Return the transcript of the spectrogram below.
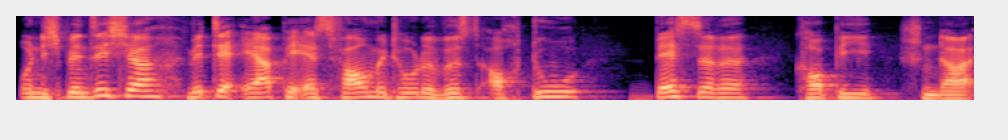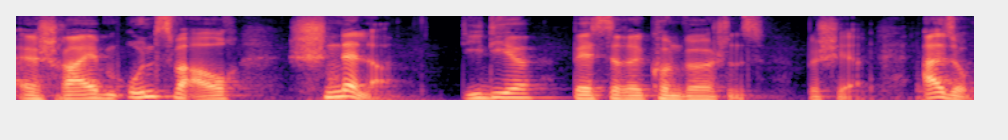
und ich bin sicher, mit der RPSV-Methode wirst auch du bessere Copy äh, schreiben und zwar auch schneller die dir bessere Conversions beschert. Also,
